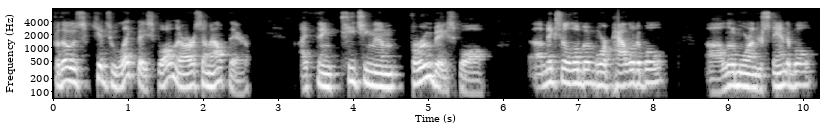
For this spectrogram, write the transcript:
for those kids who like baseball, and there are some out there, I think teaching them through baseball uh, makes it a little bit more palatable, uh, a little more understandable.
